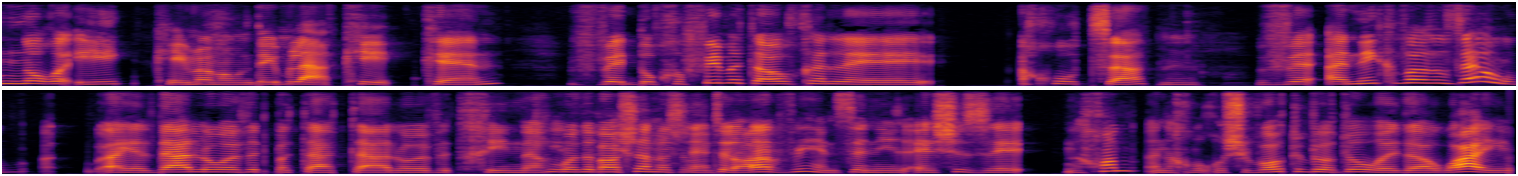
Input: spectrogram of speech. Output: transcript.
נוראי, כאילו הם עומדים להקיא. כן, ודוחפים את האוכל אה, החוצה, ואני כבר, זהו, הילדה לא אוהבת בטטה, לא אוהבת חינה, כל דבר שאנחנו להבין, זה נראה שזה, נכון, אנחנו חושבות באותו רגע, וואי,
